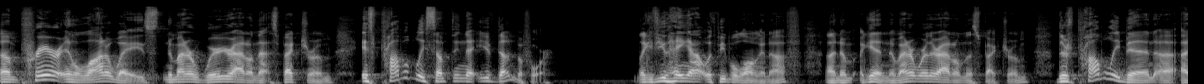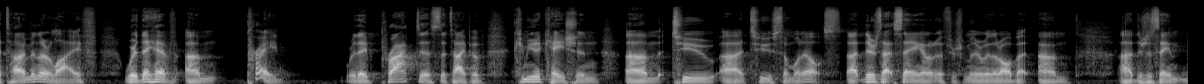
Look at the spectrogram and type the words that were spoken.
Um, prayer, in a lot of ways, no matter where you're at on that spectrum, is probably something that you've done before. Like if you hang out with people long enough, uh, no, again, no matter where they're at on the spectrum, there's probably been a, a time in their life where they have um, prayed where they practice the type of communication um, to uh, to someone else. Uh, there's that saying. I don't know if you're familiar with it all, but um, uh, there's a saying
